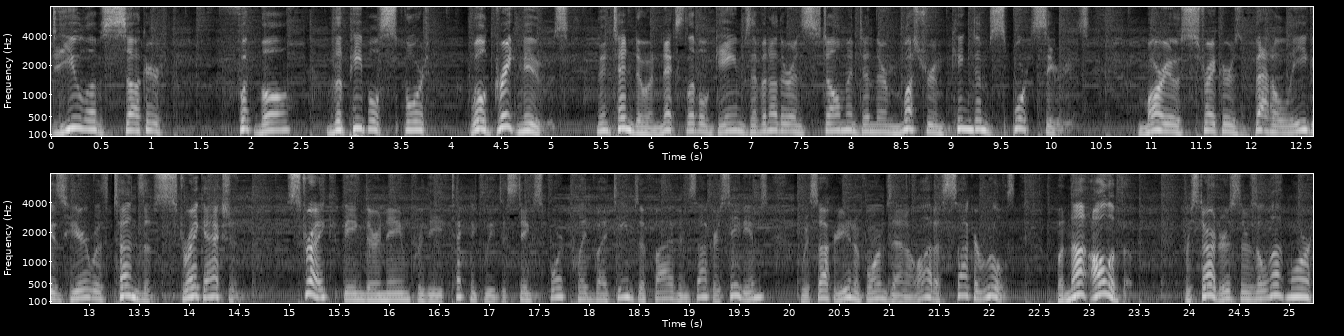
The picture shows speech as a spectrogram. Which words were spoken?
Do you love soccer? Football? The people's sport? Well, great news! Nintendo and Next Level Games have another installment in their Mushroom Kingdom sports series. Mario Strikers Battle League is here with tons of strike action. Strike being their name for the technically distinct sport played by teams of five in soccer stadiums with soccer uniforms and a lot of soccer rules, but not all of them. For starters, there's a lot more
